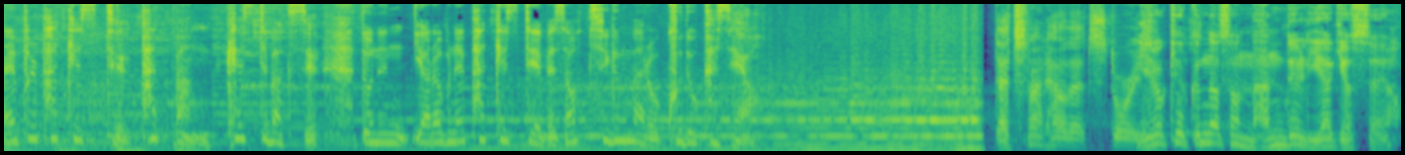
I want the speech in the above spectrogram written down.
애플 팟캐스트, 팟빵, 캐스트박스 또는 여러분의 팟캐스트 앱에서 지금 바로 구독하세요. That's not how that story. 이렇게 끝나선 안 될 이야기였어요.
